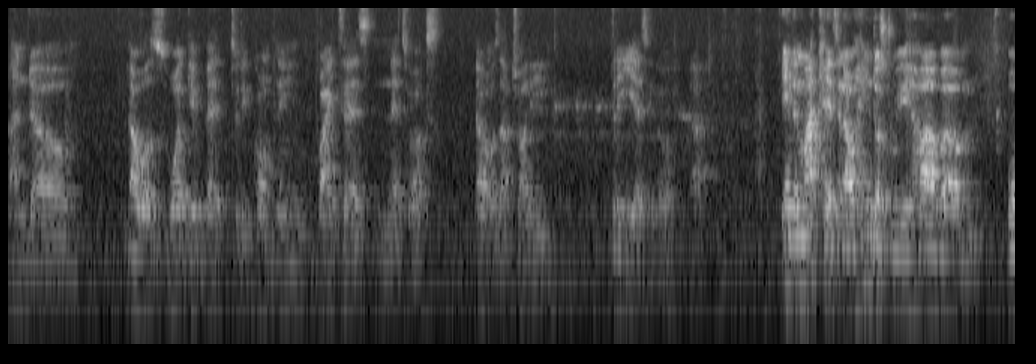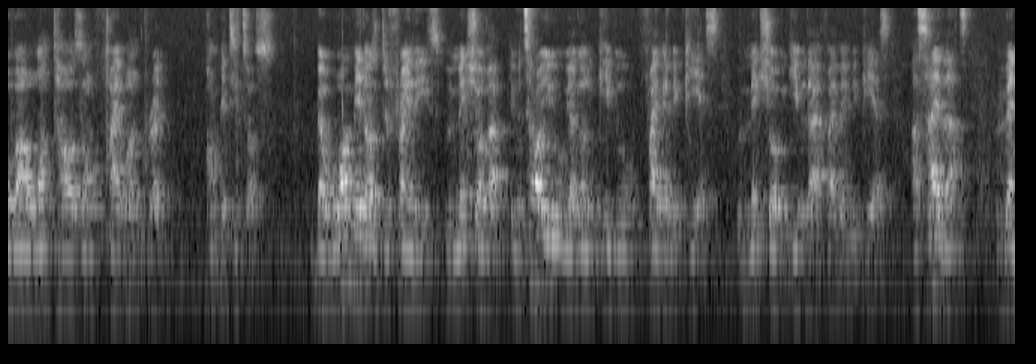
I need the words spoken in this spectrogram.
And um, that was what gave birth to the company Vitesse Networks. That was actually three years ago. In the market, in our industry, we have um, over 1,500 competitors. But what made us different is we make sure that if we tell you we are going to give you 5 Mbps, we make sure we give you that 5 Mbps. Aside that, when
